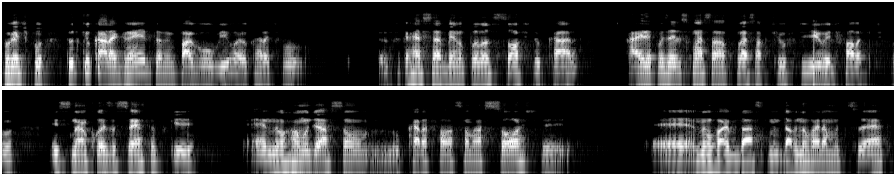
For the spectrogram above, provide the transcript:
Porque, tipo, tudo que o cara ganha, ele também paga o Will, aí o cara, tipo, ele fica recebendo pela sorte do cara. Aí depois eles começam a conversar com o tio Phil, ele fala que, tipo, isso não é uma coisa certa, porque é, no ramo de ação o cara fala só na sorte, é, não, vai dar, não vai dar muito certo.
